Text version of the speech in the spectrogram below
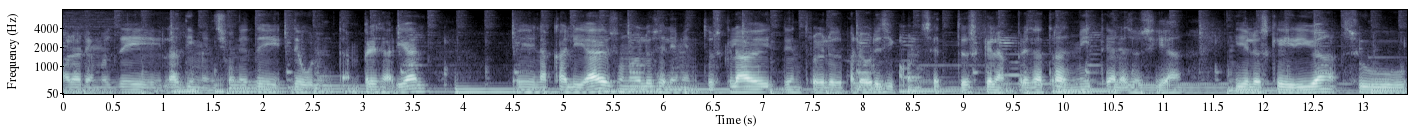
Hablaremos de las dimensiones de, voluntad empresarial. Eh, la calidad es uno de los elementos clave dentro de los valores y conceptos que la empresa transmite a la sociedad y de los que deriva su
